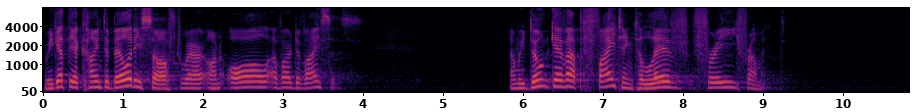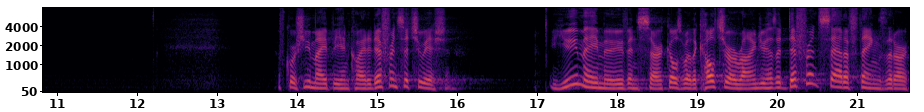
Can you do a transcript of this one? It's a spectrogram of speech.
We get the accountability software on all of our devices. And we don't give up fighting to live free from it. Of course, you might be in quite a different situation. You may move in circles where the culture around you has a different set of things that are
